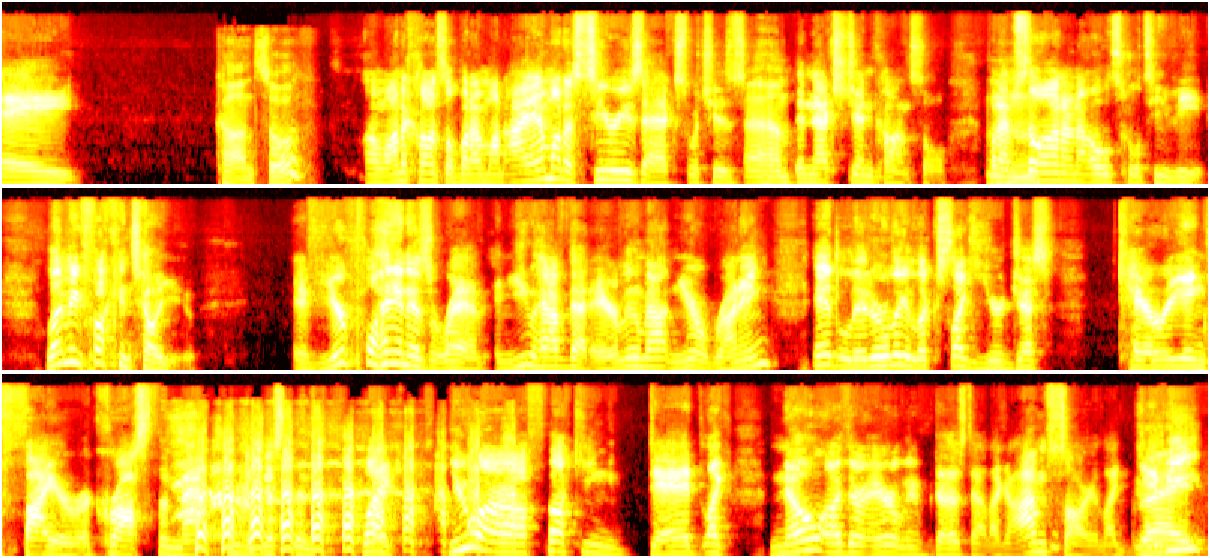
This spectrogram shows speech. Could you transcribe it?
a Console. I'm on a console, but I'm on I am on a Series X, which is Uh-huh. the next gen console, but I'm Mhm. still on an old school TV. Let me fucking tell you, if you're playing as Rev and you have that heirloom out and you're running, it literally looks like you're just carrying fire across the map from the distance. Like you are a fucking dead. Like no other heirloom does that. Like I'm sorry. Like Gibby, Right.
